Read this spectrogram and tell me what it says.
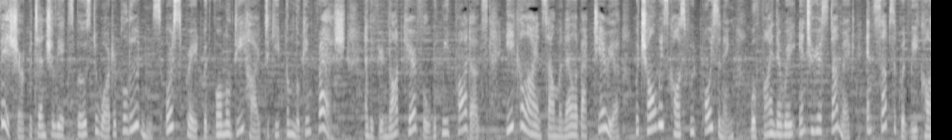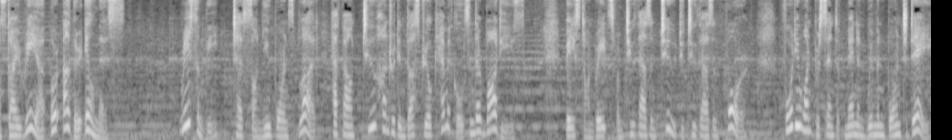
Fish are potentially exposed to water pollutants or sprayed with formaldehyde to keep them looking fresh. And if you're not careful with meat products, E. coli and Salmonella bacteria, which always cause food poisoning, will find their way into your stomach and subsequently cause diarrhea or other illness. Recently, tests on newborns' blood have found 200 industrial chemicals in their bodies. Based on rates from 2002 to 2004, 41% of men and women born today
